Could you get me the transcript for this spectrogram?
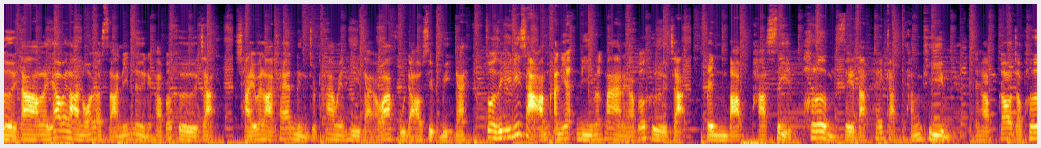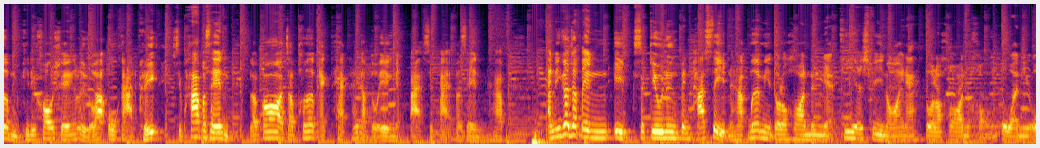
เลยแต่ระยะเวลาน้อยกว่าสตันนิดนึงนะครับ ก็คือจะใช้เวลาแค่ 1.5 วินาที แต่ว่าคูลดาวน์10 วินะ ส่วนสกิลที่ 3 อันนี้ดีมากๆนะครับ ก็คือจะเป็นบัฟพาสซีฟเพิ่มเซตัสให้กับทั้งทีมนะครับ ก็จะเพิ่ม critical change หรือว่าโอกาสคริ15%แล้วก็จะเพิ่ม attack ให้กับตัวเองเนี่ย 88%นะครับ อันนี้ก็จะเป็นอีกสกิลหนึ่งเป็นพาสซีฟนะครับ เมื่อมีตัวละครหนึ่งเนี่ยที่ HP น้อยนะ ตัวละครของตัว Neo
